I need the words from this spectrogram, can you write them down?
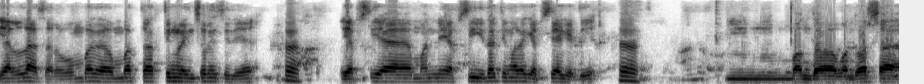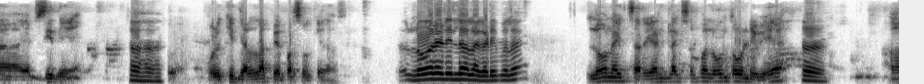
ಎಲ್ಲ ಸರ್ ಒಂಬತ್ ಒಂಬತ್ತು ಹತ್ತು ತಿಂಗಳ ಇನ್ಶೂರೆನ್ಸ್ ಇದೆ. ಎಫ್ ಸಿ ಮೊನ್ನೆ ಎಫ್ ಸಿ ಇದ ತಿಂಗಳಾಗ ಎಫ್ ಸಿ ಆಗೈತಿ. ಒಂದ್ ಒಂದ್ ವರ್ಷ ಎಫ್ ಸಿ ಇದೆ. ಉಳ್ಕಿದ್ದೆಲ್ಲ ಪೇಪರ್ಸ್ ಓಕೆ ಇದಾವ ಲೋನ್ ಏನಿಲ್ಲ ಅಲ್ಲ ಗಡಿ ಮೇಲೆ? ಲೋನ್ ಐತ್ ಸರ್ ಎಂಟ್ ಲಕ್ಷ ರೂಪಾಯಿ ಲೋನ್ ತಗೊಂಡಿವಿ. ಹಾ. ಆ,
